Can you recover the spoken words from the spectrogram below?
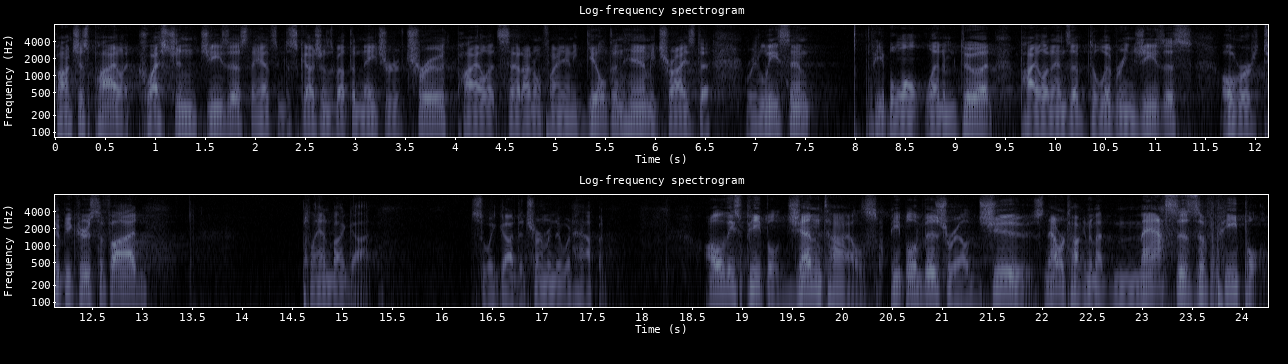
Pontius Pilate questioned Jesus. They had some discussions about the nature of truth. Pilate said, I don't find any guilt in him. He tries to release him. People won't let him do it. Pilate ends up delivering Jesus over to be crucified. Planned by God. So God determined it would happen. All of these people, Gentiles, people of Israel, Jews, now we're talking about masses of people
